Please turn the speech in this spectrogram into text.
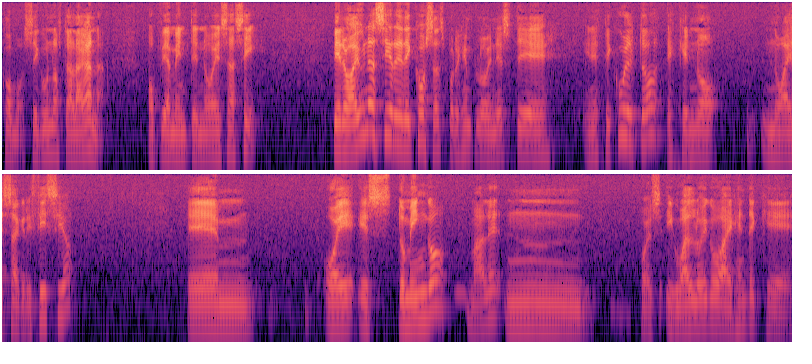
como según nos da la gana. Obviamente no es así. Pero hay una serie de cosas, por ejemplo, en este, en este culto, es que no, no hay sacrificio. Eh, hoy es domingo, ¿vale? Mm, pues igual luego hay gente que,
